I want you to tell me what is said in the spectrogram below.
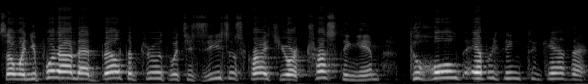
So when you put on that belt of truth, which is Jesus Christ, you're trusting him to hold everything together.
